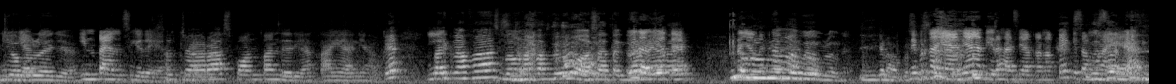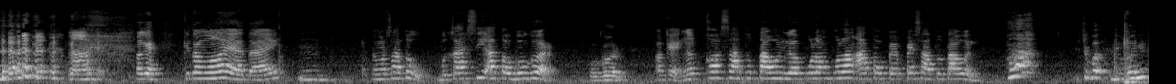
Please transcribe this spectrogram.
Ini Jawab dulu aja. Intens gitu ya Secara spontan dari Ataya nih, oke? Tarik nafas, buang nafas dulu, nggak usah tegang. Udah lihat ya? Belum, belum, belum, belum, belum. Ini kenapa Ini pertanyaannya dirahasiakan Oke kita mulai Susan ya ya? Maaf Oke, kita mulai ya, Tay. Hmm, Nomor satu, Bekasi atau Bogor? Bogor. Oke, ngekos satu tahun gak pulang-pulang atau PP satu tahun? Hah? Coba diulangin.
